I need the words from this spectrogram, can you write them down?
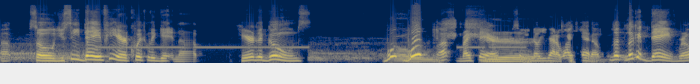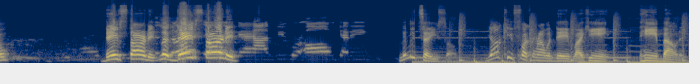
Uh, so you see Dave here quickly getting up. Here are the goons. Whoop Oh, whoop up right there. So you know you gotta wipe that up. Look, look at Dave, bro. Dave started. Look, Dave started. And we were all getting Let me tell you something. Y'all keep fucking around with Dave like he ain't he ain't about it.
